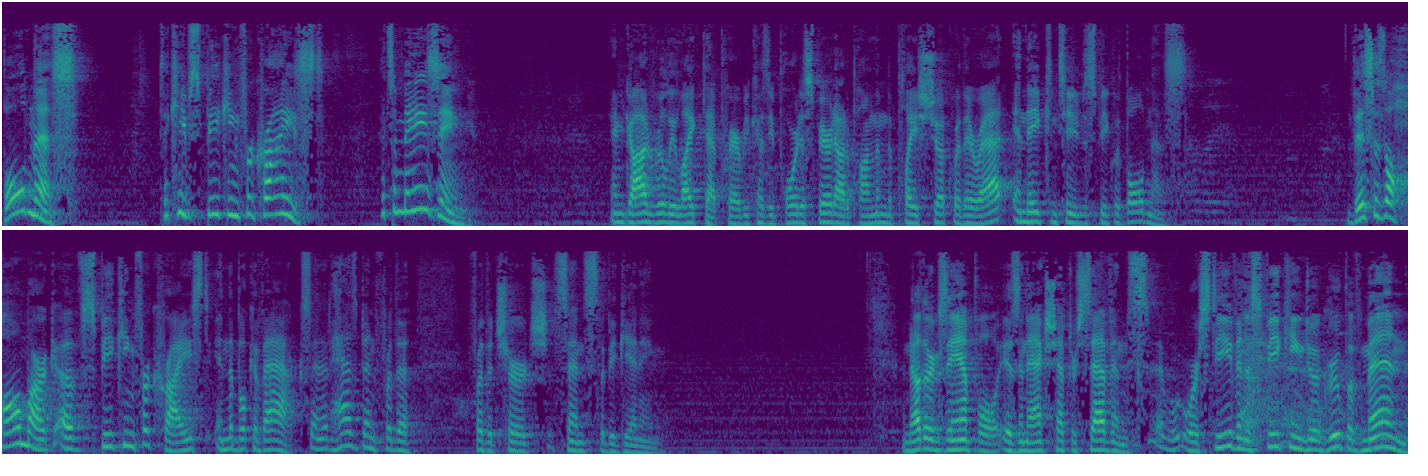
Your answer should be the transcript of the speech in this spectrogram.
Boldness to keep speaking for Christ. It's amazing. And God really liked that prayer because He poured His Spirit out upon them. The place shook where they were at, and they continued to speak with boldness. This is a hallmark of speaking for Christ in the book of Acts, and it has been for the, for the church since the beginning. Another example is in Acts chapter 7, where Stephen is speaking to a group of men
